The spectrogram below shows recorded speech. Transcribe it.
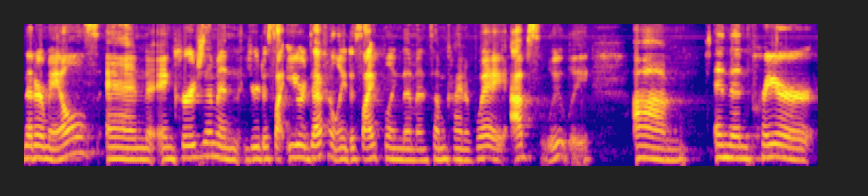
that are males and encourage them and you're just you're definitely discipling them in some kind of way absolutely um, and then prayer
